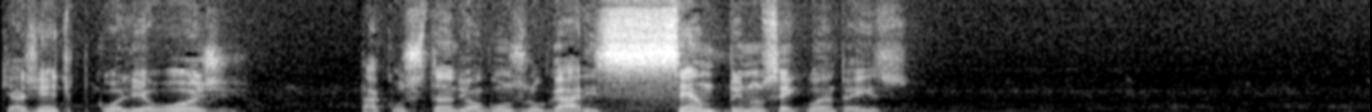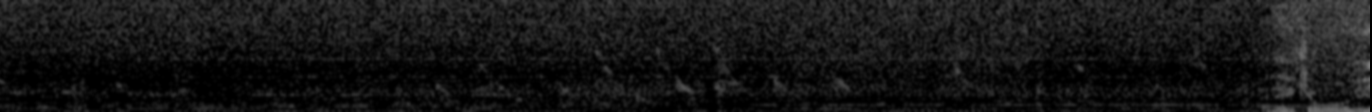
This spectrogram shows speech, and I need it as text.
que a gente colheu hoje, está custando em alguns lugares cento e não sei quanto, é isso? Peraí que eu vou ver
